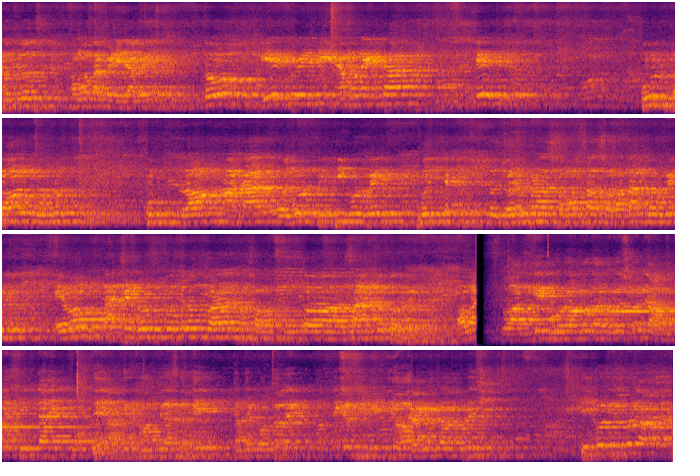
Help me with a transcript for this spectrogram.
প্রতিরোধ ক্ষমতা বেড়ে যাবে। তো এ টোয়েন্টি এমন একটা ফুল, ফল রং, আকার, ওজন বৃদ্ধি করবে ফুলটা ঝরে পড়ার সমস্যার সমাধান করবে এবং গাছের রোগ প্রতিরোধ করার সাহায্য করবে। তো আজকে গৌরবতা বলেছিল যে তিন তারিখ মধ্যে আজকে পঞ্চায়েতের দিন যাতে প্রত্যেক প্রত্যেকের স্বীকৃতি হয় করেছি। দীর্ঘদিন ধরে আমাদের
